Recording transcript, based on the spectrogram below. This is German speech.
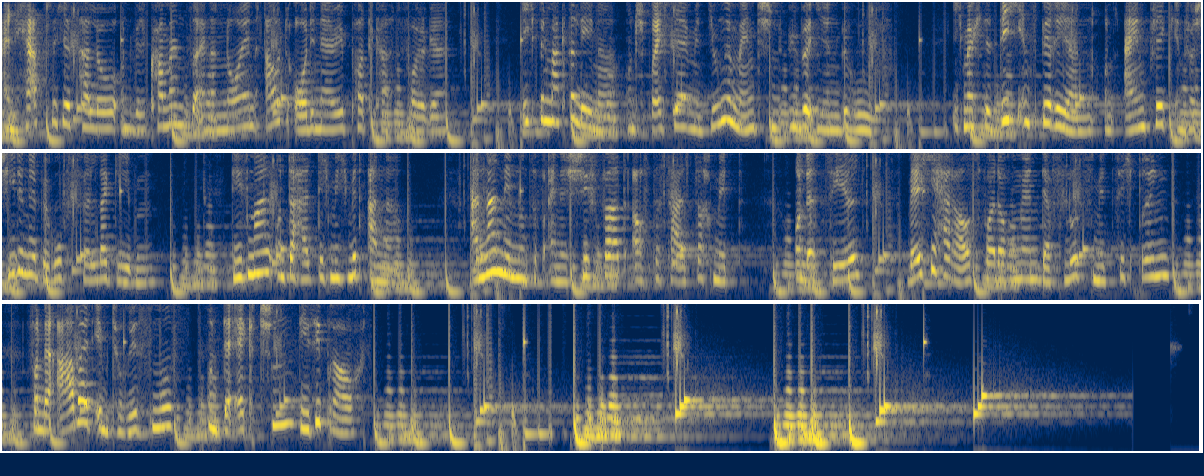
Ein herzliches Hallo und willkommen zu einer neuen Out Ordinary Podcast Folge. Ich bin Magdalena und spreche mit jungen Menschen über ihren Beruf. Ich möchte dich inspirieren und Einblick in verschiedene Berufsfelder geben. Diesmal unterhalte ich mich mit Anna. Anna nimmt uns auf eine Schifffahrt auf der Salzach mit und erzählt, welche Herausforderungen der Fluss mit sich bringt, von der Arbeit im Tourismus und der Action, die sie braucht.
